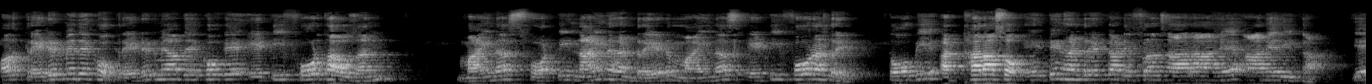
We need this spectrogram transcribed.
और क्रेडिट में देखो क्रेडिट में आप देखोगे eighty four thousand minus forty nine hundred minus eighty four hundred तो भी अठारह सौ एटीन हंड्रेड का डिफरेंस आ रहा है आनेरी का ये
